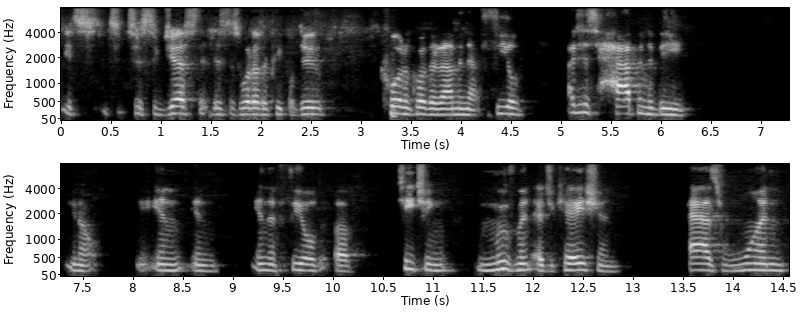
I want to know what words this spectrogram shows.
it's to suggest that this is what other people do quote unquote that i'm in that field i just happen to be you know in in in the field of teaching movement education as one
